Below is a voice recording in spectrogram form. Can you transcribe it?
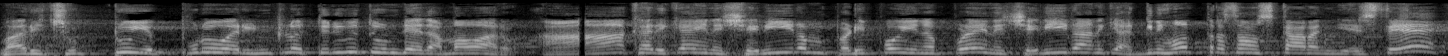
వారి చుట్టూ ఎప్పుడూ వారి ఇంట్లో తిరుగుతుండేది అమ్మవారు. ఆఖరికి ఆయన శరీరం పడిపోయినప్పుడు ఆయన శరీరానికి అగ్నిహోత్ర సంస్కారం చేస్తే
